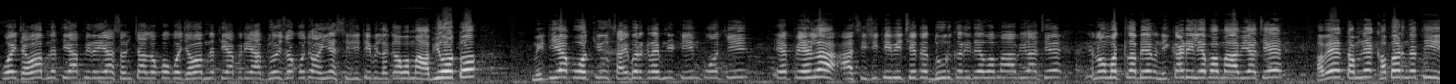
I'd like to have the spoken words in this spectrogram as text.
કોઈ જવાબ નથી આપી રહ્યા સંચાલકો, કોઈ જવાબ નથી આપી રહ્યા. આપ જોઈ શકો છો, અહીંયા સીસીટીવી લગાવવામાં આવ્યો હતો. મીડિયા પહોંચ્યું, સાયબર ક્રાઇમની ટીમ પહોંચી. એ પહેલાં આ સીસીટીવી છે તે દૂર કરી દેવામાં આવ્યા છે. એનો મતલબ એ નીકાળી લેવામાં આવ્યા છે. હવે તમને ખબર નથી,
